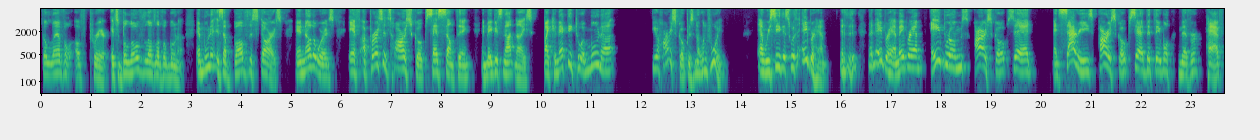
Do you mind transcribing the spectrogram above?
the level of prayer. It's below the level of Emuna. Emuna is above the stars. In other words, if a person's horoscope says something, and maybe it's not nice, by connecting to a Emuna, your horoscope is null and void. And we see this with Abraham. and Abraham, Abraham, Abram's horoscope said, and Sarai's horoscope said that they will never have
